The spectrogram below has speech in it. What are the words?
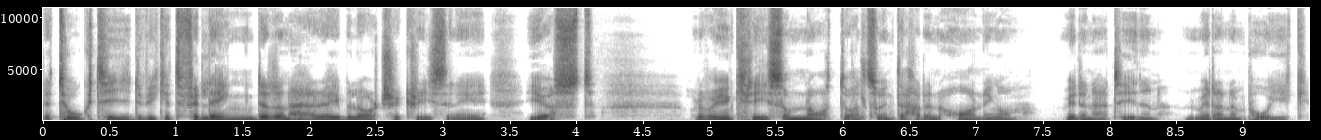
Det tog tid, vilket förlängde den här Able Archer-krisen i, i öst. Och det var ju en kris som NATO alltså inte hade en aning om vid den här tiden, medan den pågick.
